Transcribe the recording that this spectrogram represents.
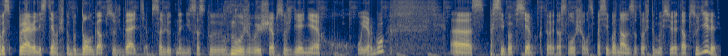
мы справились с тем, чтобы долго обсуждать абсолютно несослуживающее обсуждение хуергу. Э, спасибо всем, кто это слушал. Спасибо нам за то, что мы все это обсудили.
